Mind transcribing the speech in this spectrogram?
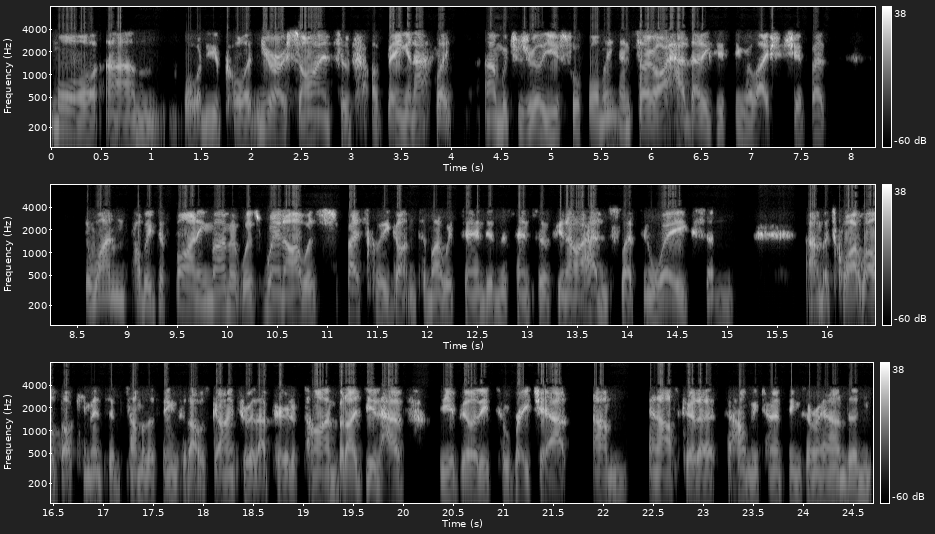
more, um, what do you call it, neuroscience of, of being an athlete, um, which was really useful for me. And so I had that existing relationship, but the one probably defining moment was when I was basically gotten to my wits end in the sense of, you know, I hadn't slept in weeks and um, it's quite well documented some of the things that I was going through at that period of time. But I did have the ability to reach out um, and ask her to, to, help me turn things around. And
